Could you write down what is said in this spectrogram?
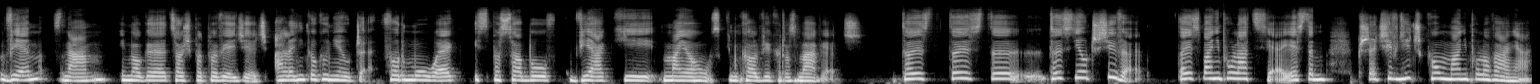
Wiem, znam i mogę coś podpowiedzieć, ale nikogo nie uczę formułek i sposobów, w jaki mają z kimkolwiek rozmawiać. To jest, to jest, y, to jest nieuczciwe. To jest manipulacja. Ja jestem przeciwniczką manipulowania.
